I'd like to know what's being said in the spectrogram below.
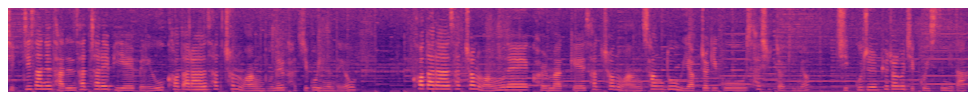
직지사는 다른 사찰에 비해 매우 커다란 사천왕 문을 가지고 있는데요. 커다란 사천 왕문에 걸맞게 사천왕 상도 위압적이고 사실적이며 짓궂은 표정을 짓고 있습니다.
